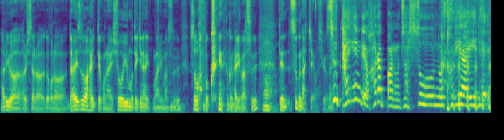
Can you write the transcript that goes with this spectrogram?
あるいはあれしたらだから大豆は入ってこない醤油もできなくなりますそば、うん、も食えなくなります、うん、ですぐなっちゃいますよね。それ大変だよ原っぱの雑草の取り合いで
